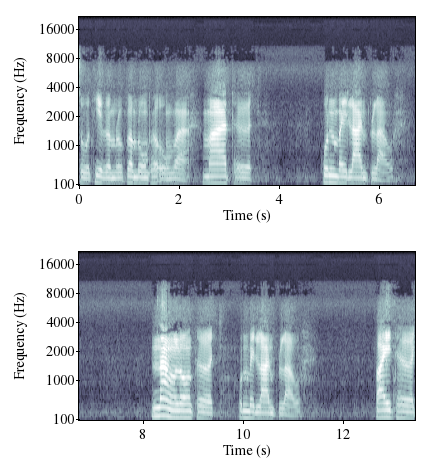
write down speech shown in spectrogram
สู่ที่บำรุบำรุงพระองค์ว่า มาเถิด คุณใบลานเปล่า นั่งลงเถิด คุณใบลานเปล่า ไปเถิด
